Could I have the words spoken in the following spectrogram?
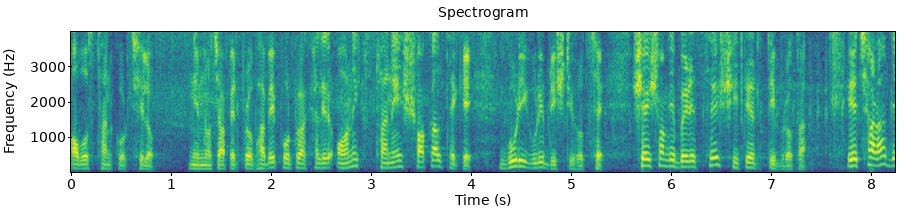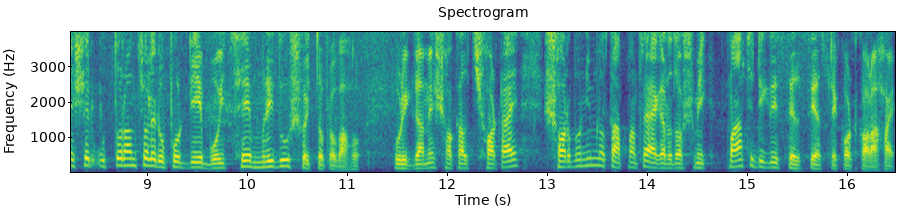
অবস্থান করছিল। নিম্নচাপের প্রভাবে পটুয়াখালীর অনেক স্থানে সকাল থেকে গুড়ি গুড়ি বৃষ্টি হচ্ছে। সেই সঙ্গে বেড়েছে শীতের তীব্রতা। এছাড়া দেশের উত্তরাঞ্চলের উপর দিয়ে বইছে মৃদু শৈত্যপ্রবাহ। কুড়িগ্রামে সকাল ছটায় সর্বনিম্ন তাপমাত্রা এগারো দশমিক পাঁচ ডিগ্রি সেলসিয়াস রেকর্ড করা হয়।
